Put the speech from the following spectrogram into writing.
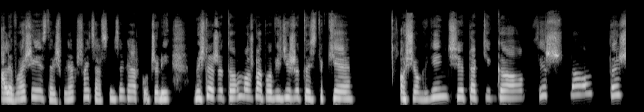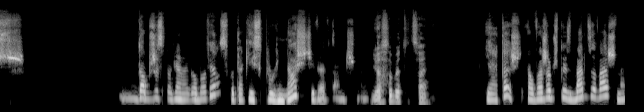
ale właśnie jesteśmy jak w szwajcarskim zegarku, czyli myślę, że to można powiedzieć, że to jest takie osiągnięcie takiego, wiesz, no też dobrze spełnionego obowiązku, takiej spójności wewnętrznej. Ja sobie to cenię. Ja też. Ja uważam, że to jest bardzo ważne.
